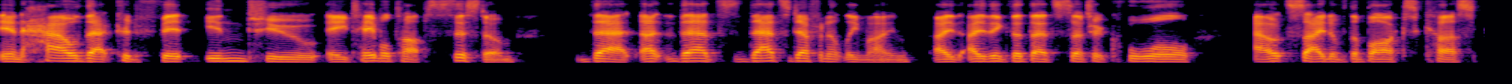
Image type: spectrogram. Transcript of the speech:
and how that could fit into a tabletop system that uh, that's that's definitely mine. I i think that that's such a cool outside of the box cusp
